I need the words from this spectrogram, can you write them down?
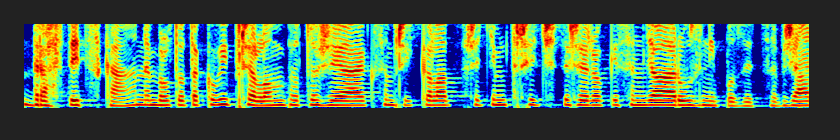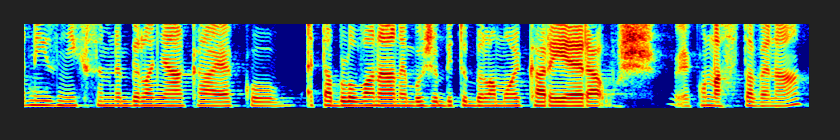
drastická, nebyl to takový přelom, protože já, jak jsem říkala, předtím tři, čtyři roky jsem dělala různé pozice. V žádný z nich jsem nebyla nějaká jako etablovaná, nebo že by to byla moje kariéra už jako nastavená.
